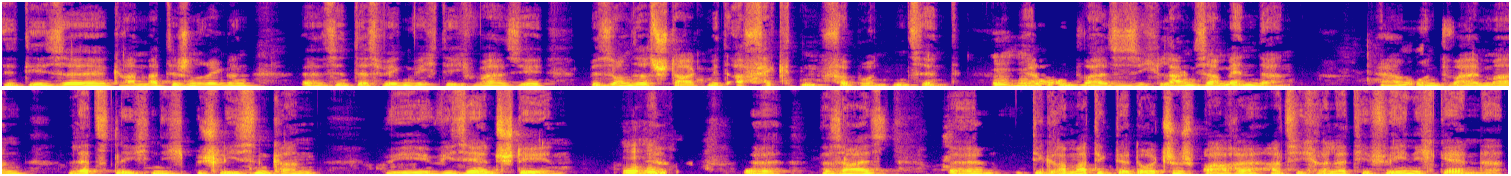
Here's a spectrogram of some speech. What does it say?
Diese grammatischen Regeln sind deswegen wichtig, weil sie besonders stark mit Affekten verbunden sind Mhm. ja, und weil sie sich langsam ändern. Ja, und weil man letztlich nicht beschließen kann, wie, wie sie entstehen. Mhm. Äh, Das heißt, äh, die Grammatik der deutschen Sprache hat sich relativ wenig geändert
